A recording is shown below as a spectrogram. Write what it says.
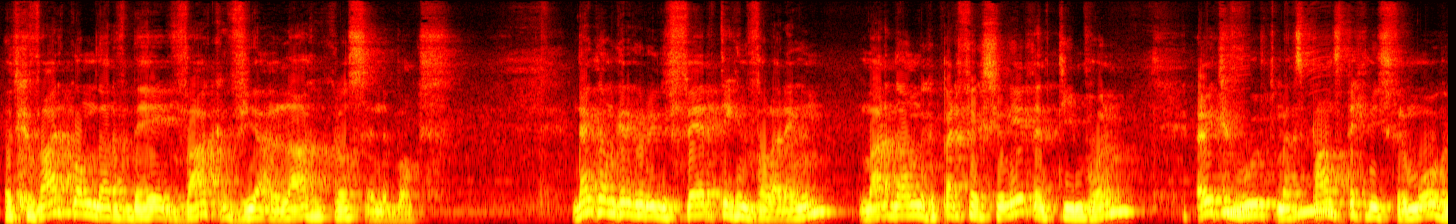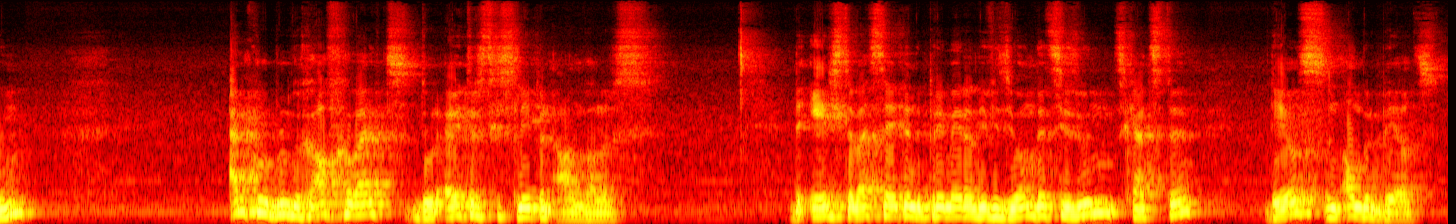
Het gevaar kwam daarbij vaak via een lage cross in de box. Denk aan Gregory de Fer tegen Valleringen, maar dan geperfectioneerd in teamvorm, uitgevoerd met Spaans technisch vermogen en koelbloedig afgewerkt door uiterst geslepen aanvallers. De eerste wedstrijd in de Primera Division dit seizoen schetste deels een ander beeld.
